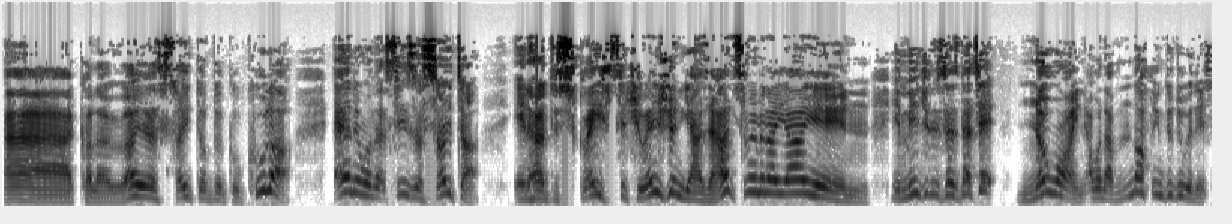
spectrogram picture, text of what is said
Ah, b'kulkula. Anyone that sees a saita in her disgraced situation, immediately says, that's it. No wine. I want to have nothing to do with this.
